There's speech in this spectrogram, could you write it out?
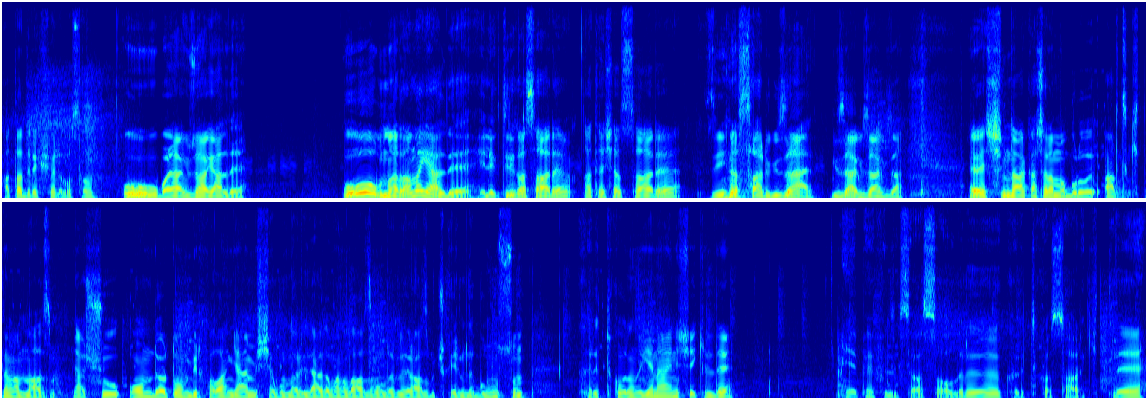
Hatta direkt şöyle basalım. Oo bayağı güzel geldi. Oo bunlardan da geldi. Elektrik hasarı, ateş hasarı, zihin hasarı güzel. Güzel güzel güzel. Evet şimdi arkadaşlar ama bunu artık kitlemem lazım. Ya şu 14-11 falan gelmiş ya bunlar ileride bana lazım olabilir. Az buçuk elimde bulunsun. Kritik oranı gene aynı şekilde. HP fiziksel saldırı, kritik hasar kitle.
